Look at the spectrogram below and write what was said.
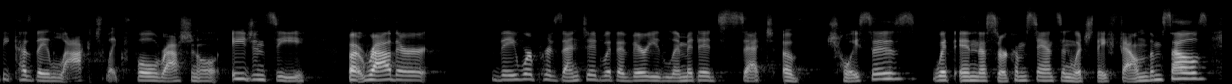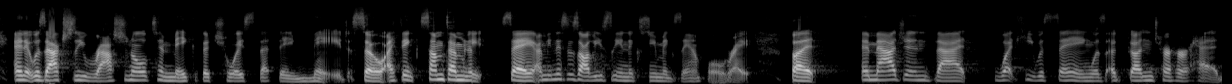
because they lacked like full rational agency but rather they were presented with a very limited set of choices within the circumstance in which they found themselves. And it was actually rational to make the choice that they made. So I think some feminists say, I mean, this is obviously an extreme example, right? But imagine that what he was saying was a gun to her head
